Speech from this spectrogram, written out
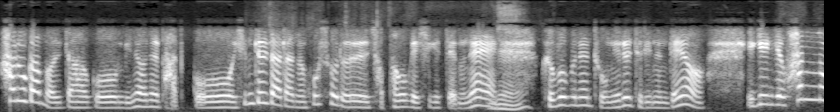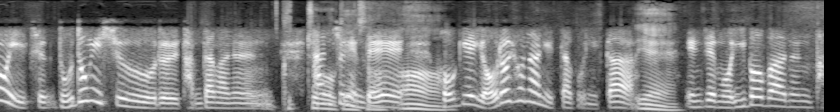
하루가 멀다 하고 민원을 받고 힘들다라는 호소를 접하고 계시기 때문에 예. 그 부분은 동의를 드리는데요. 이게 이제 환노이 즉 노동 이슈를 담당하는 한중인데 어. 거기에 여러 현안이 있다 보니까 예. 이제 뭐 이 법안은 바-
